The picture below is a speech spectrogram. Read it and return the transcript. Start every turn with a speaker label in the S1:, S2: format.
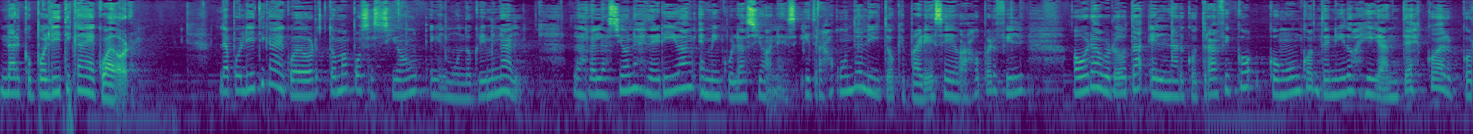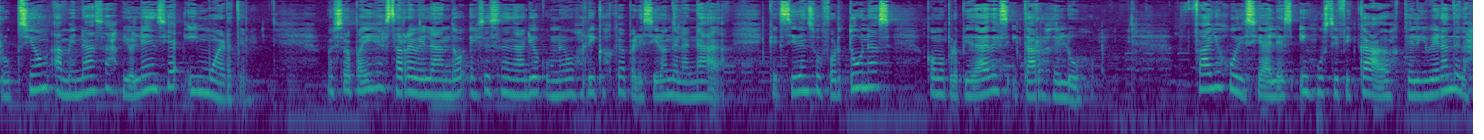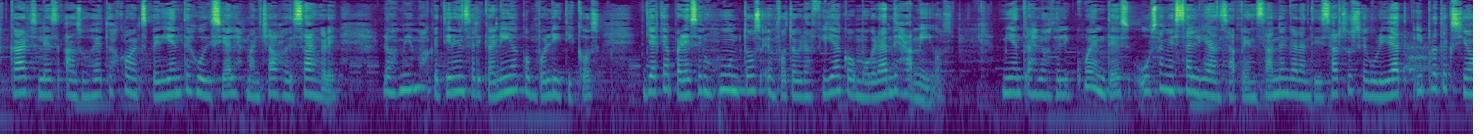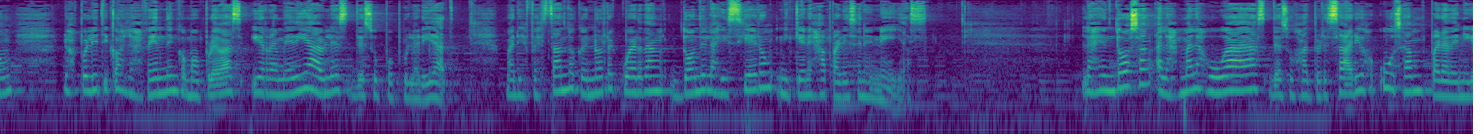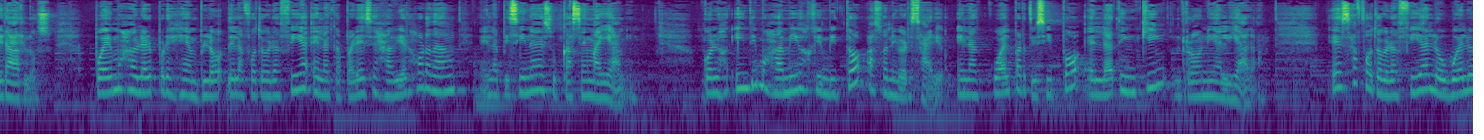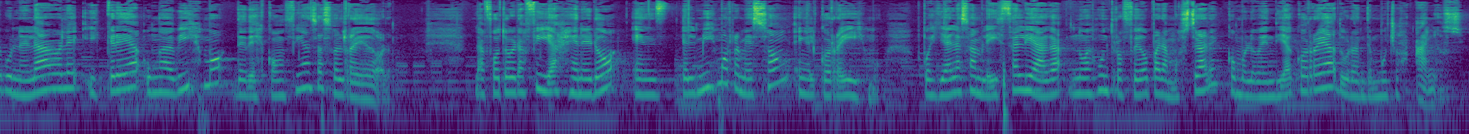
S1: Narcopolítica en Ecuador. La política en Ecuador toma posesión en el mundo criminal. Las relaciones derivan en vinculaciones y tras un delito que parece de bajo perfil, ahora brota el narcotráfico con un contenido gigantesco de corrupción, amenazas, violencia y muerte. Nuestro país está revelando ese escenario con nuevos ricos que aparecieron de la nada, que exhiben sus fortunas como propiedades y carros de lujo fallos judiciales injustificados que liberan de las cárceles a sujetos con expedientes judiciales manchados de sangre, los mismos que tienen cercanía con políticos, ya que aparecen juntos en fotografía como grandes amigos. Mientras los delincuentes usan esta alianza pensando en garantizar su seguridad y protección, los políticos las venden como pruebas irremediables de su popularidad, manifestando que no recuerdan dónde las hicieron ni quiénes aparecen en ellas las endosan a las malas jugadas de sus adversarios usan para denigrarlos. Podemos hablar, por ejemplo, de la fotografía en la que aparece Javier Jordán en la piscina de su casa en Miami, con los íntimos amigos que invitó a su aniversario, en la cual participó el Latin King Ronnie Aliaga. Esa fotografía lo vuelve vulnerable y crea un abismo de desconfianza a su alrededor. La fotografía generó el mismo remesón en el correísmo, pues ya el asambleísta Aliaga no es un trofeo para mostrar como lo vendía Correa durante muchos años.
